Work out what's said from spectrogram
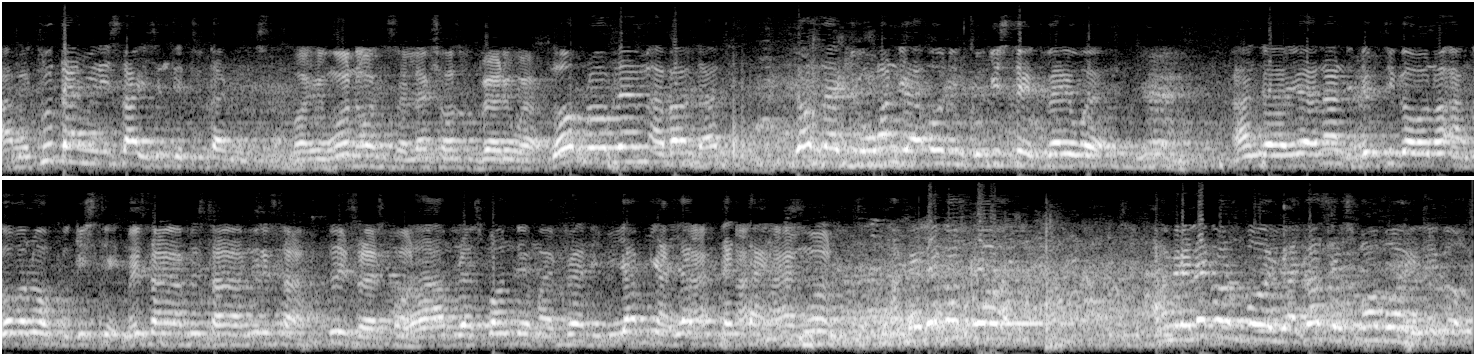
I'm a two-time minister, isn't a two-time minister. But he won all his elections very well. No problem about that. Just like you won your own in Kogi State very well. Yes. And uh, you are now the deputy governor and governor of Kogi State. Mr. Mr. Minister, please respond. Uh, I'm responding, my friend. If you have me, I have ten I, times. I, I won. I'm a Lagos boy. I'm a Lagos boy. You are just a small boy in Lagos.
